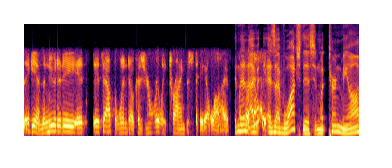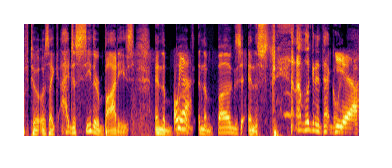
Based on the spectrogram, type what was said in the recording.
again, the nudity, it it's out the window because you're really trying to stay alive. And then I've, as I've watched this, and what turned me off to it was like I just see their bodies and the Oh, yeah. bugs and the bugs and the. And I'm looking at that going, yeah.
